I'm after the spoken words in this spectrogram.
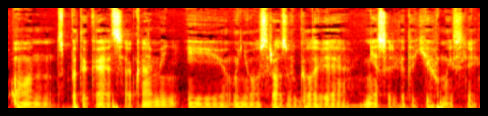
Он спотыкается о камень, и у него сразу в голове несколько таких мыслей.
